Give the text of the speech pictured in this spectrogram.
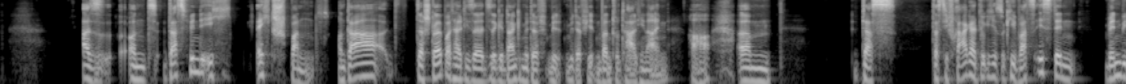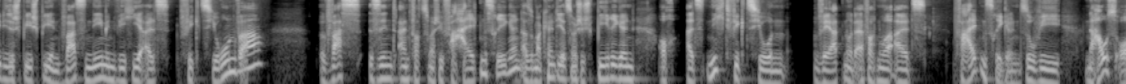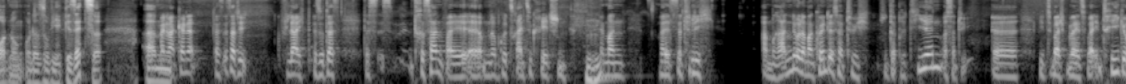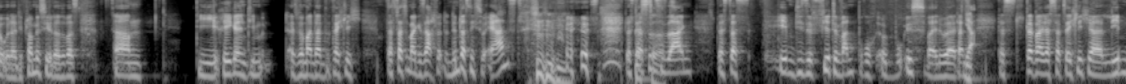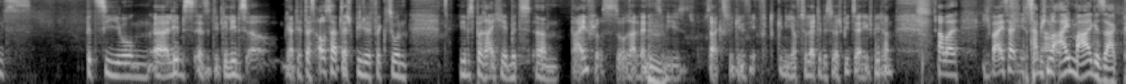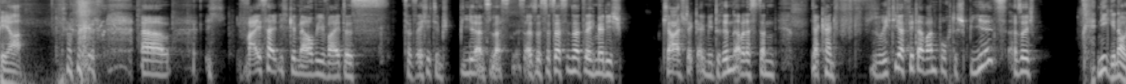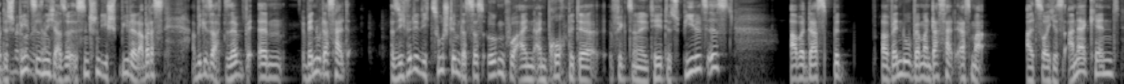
Also, und das finde ich echt spannend. Und da, da stolpert halt dieser, dieser Gedanke mit der, mit, mit der vierten Wand total hinein. Haha. Ähm, dass, dass die Frage halt wirklich ist, okay, was ist denn, wenn wir dieses Spiel spielen, was nehmen wir hier als Fiktion wahr? Was sind einfach zum Beispiel Verhaltensregeln? Also man könnte jetzt zum Beispiel Spielregeln auch als Nicht-Fiktion werten und einfach nur als Verhaltensregeln, so wie eine Hausordnung oder so wie Gesetze. Ähm, meine, man kann ja, das ist natürlich vielleicht, also das, das ist interessant, weil, äh, um noch kurz reinzugrätschen, mhm. wenn man, weil es natürlich am Rande oder man könnte es natürlich so interpretieren, was natürlich, äh, wie zum Beispiel jetzt bei Intrige oder Diplomacy oder sowas, ähm, die Regeln, die also wenn man dann tatsächlich das, was immer gesagt wird, und nimmt das nicht so ernst, dass das sozusagen, dass das eben diese vierte Wandbruch irgendwo ist, weil du ja dann, ja. Das, weil das tatsächlich ja Lebensbeziehungen, äh, Lebens, also die, die Lebens, äh, ja, das außerhalb der Spielfiktion Lebensbereiche mit ähm, beeinflusst. So gerade wenn mhm. du irgendwie sagst, wir gehen jetzt nicht auf, gehen nicht auf Toilette, bis wir das Spiel zu Ende gespielt haben. Aber ich weiß halt nicht. Das habe genau, ich nur einmal gesagt, Peer. äh, ich weiß halt nicht genau, wie weit das tatsächlich dem Spiel ans Lasten ist. Also das, das sind tatsächlich mehr die, klar, es steckt irgendwie drin, aber das ist dann ja kein so richtiger fitter Wandbruch des Spiels. Also ich Nee, genau, des Spiels ist nicht, also es sind schon die Spieler, aber das, aber wie gesagt, ähm, wenn du das halt, also ich würde dich zustimmen, dass das irgendwo ein, ein Bruch mit der Fiktionalität des Spiels ist, aber das, wenn du, wenn man das halt erstmal als solches anerkennt,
